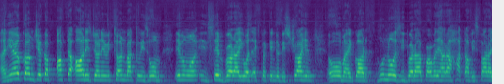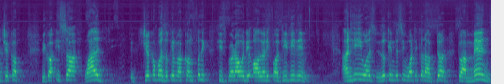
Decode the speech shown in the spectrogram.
And here comes Jacob after all this journey, returned back to his home. Even when his same brother, he was expecting to destroy him. Oh my God, who knows? His brother probably had a heart of his father Jacob. Because he saw while Jacob was looking for conflict, his brother would already forgiven him. And he was looking to see what he could have done to amend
